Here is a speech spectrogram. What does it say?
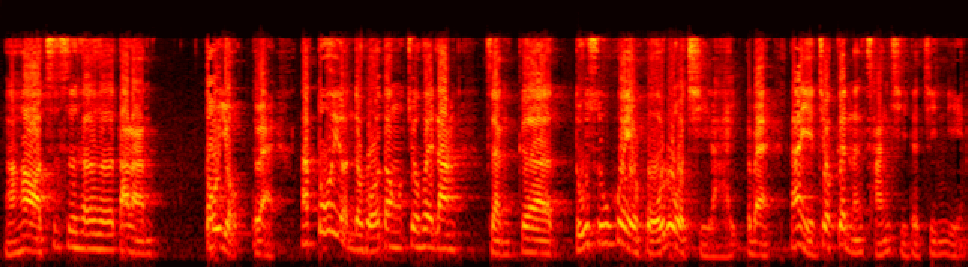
然后吃吃喝喝，当然。都有，对不对？那多元的活动就会让整个读书会活络起来，对不对？那也就更能长期的经营。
